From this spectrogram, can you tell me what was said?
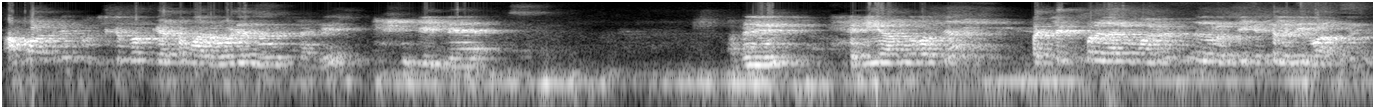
അപ്പൊ അതിനെ കുറിച്ചിട്ട് കേട്ട മറുപടി എന്ന് വെച്ചാൽ പിന്നെ അത് ശരിയാണെന്ന് പറഞ്ഞാൽ പച്ചപ്രകാരമാണ് സ്ഥലത്തിൽ പറഞ്ഞത്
